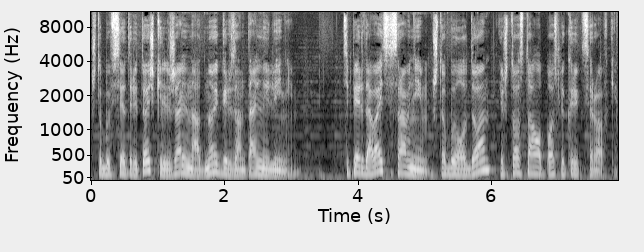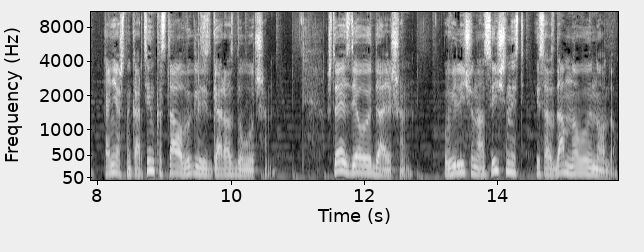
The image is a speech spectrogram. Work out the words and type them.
чтобы все три точки лежали на одной горизонтальной линии. Теперь давайте сравним, что было до и что стало после корректировки. Конечно, картинка стала выглядеть гораздо лучше. Что я сделаю дальше? Увеличу насыщенность и создам новую ноду.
